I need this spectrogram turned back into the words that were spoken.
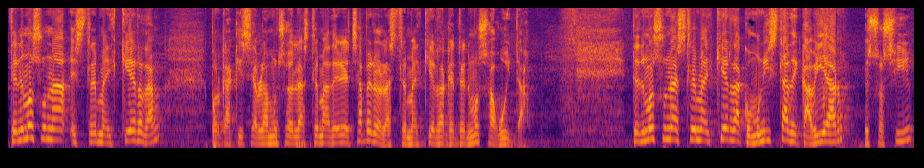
Tenemos una extrema izquierda, porque aquí se habla mucho de la extrema derecha, pero la extrema izquierda que tenemos agüita. Tenemos una extrema izquierda comunista de caviar, eso sí,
